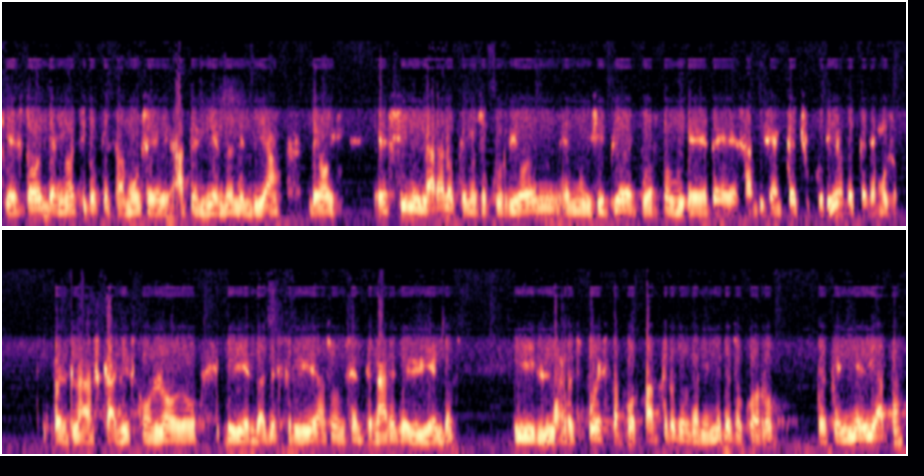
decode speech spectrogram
que es todo el diagnóstico que estamos eh, atendiendo en el día de hoy. Es similar a lo que nos ocurrió en el municipio de Puerto de San Vicente de Chucurí, donde tenemos pues las calles con lodo, viviendas destruidas, son centenares de viviendas y la respuesta por parte de los organismos de socorro pues fue inmediata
